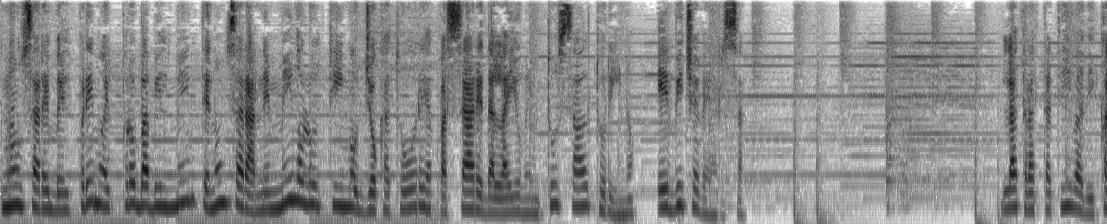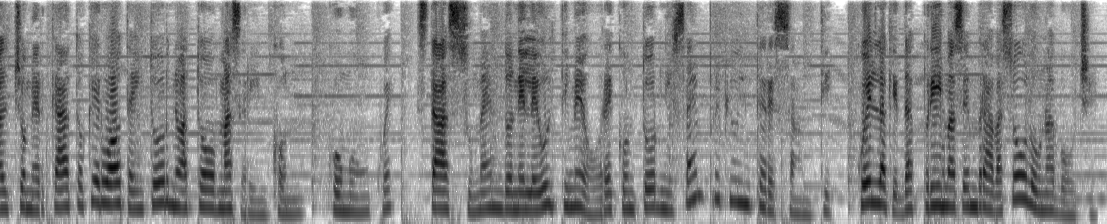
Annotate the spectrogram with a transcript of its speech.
Non sarebbe il primo e probabilmente non sarà nemmeno l'ultimo giocatore a passare dalla Juventus al Torino, e viceversa. La trattativa di calciomercato che ruota intorno a Thomas Rincon, comunque, sta assumendo nelle ultime ore contorni sempre più interessanti, quella che dapprima sembrava solo una voce,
